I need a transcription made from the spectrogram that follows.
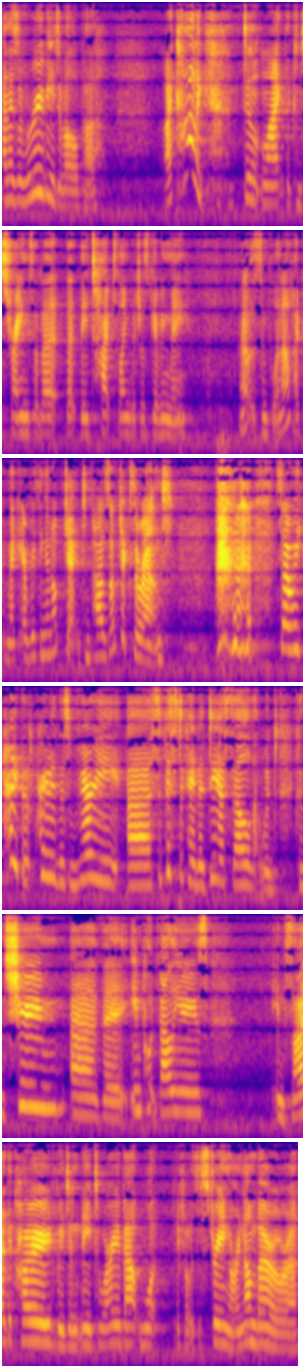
And as a Ruby developer, I kind of didn't like the constraints that, I, that the typed language was giving me. That was simple enough. I could make everything an object and pass objects around. so we created, created this very uh, sophisticated DSL that would consume uh, the input values inside the code. We didn't need to worry about what if it was a string or a number or a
